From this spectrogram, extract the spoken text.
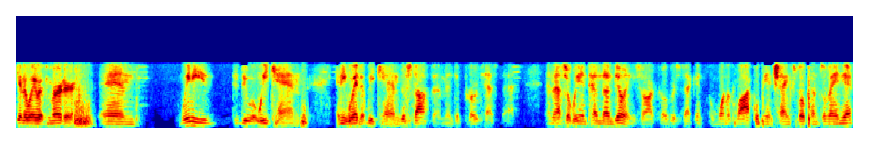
get away with murder. And we need to do what we can any way that we can to stop them and to protest that. And that's what we intend on doing. So October 2nd, 1 o'clock, we'll be in Shanksville, Pennsylvania.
